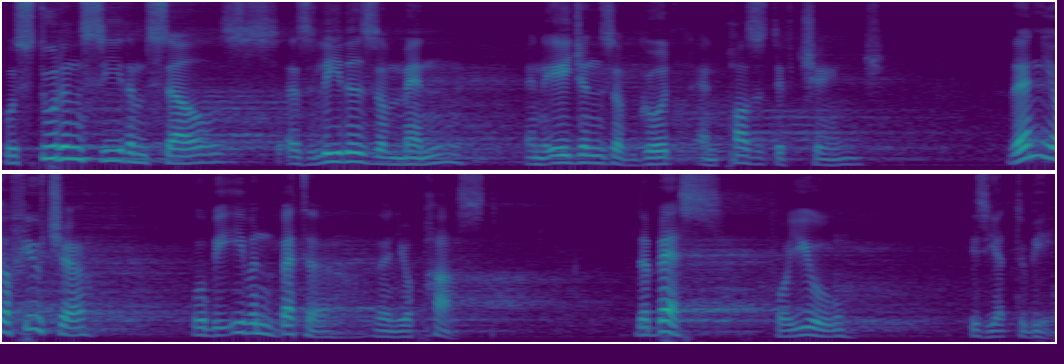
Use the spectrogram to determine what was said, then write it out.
whose students see themselves as leaders of men and agents of good and positive change, then your future will be even better than your past. The best for you is yet to be.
